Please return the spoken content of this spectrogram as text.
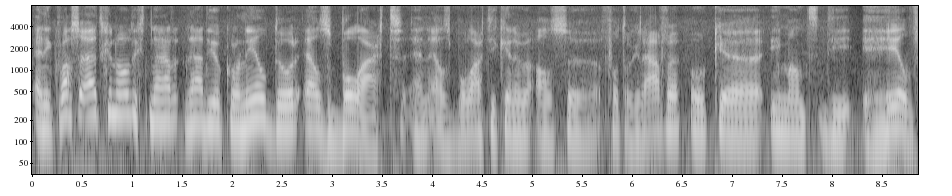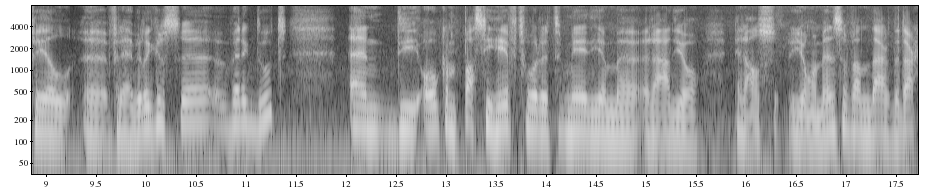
En ik was uitgenodigd naar Radio Corneel door Els Bollaert. En Els Bollaert, die kennen we als fotografe. Ook iemand die heel veel vrijwilligerswerk doet. En die ook een passie heeft voor het medium eh, radio. En als jonge mensen vandaag de dag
